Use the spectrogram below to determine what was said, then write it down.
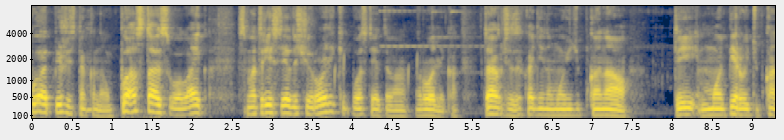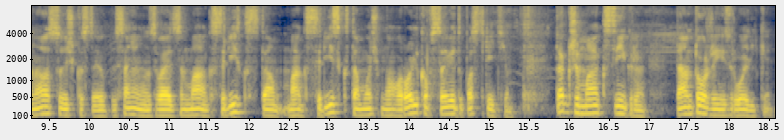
подпишись на канал. Поставь свой лайк. Смотри следующие ролики после этого ролика. Также заходи на мой YouTube канал. Ты мой первый YouTube канал, ссылочка стоит в описании, называется Макс Риск, там Макс Риск, там очень много роликов, советую посмотрите. Также Макс Игры, там тоже есть ролики.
